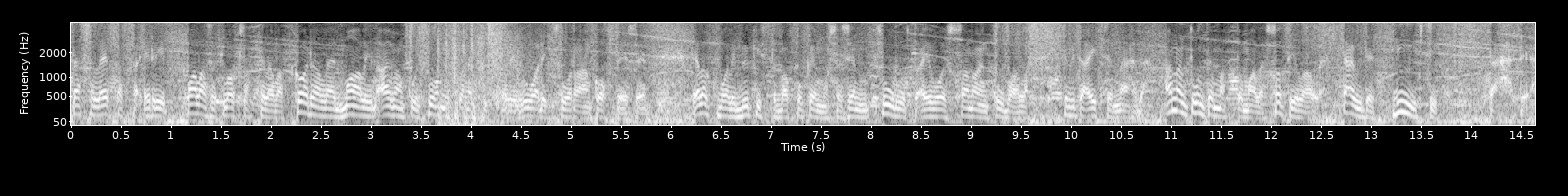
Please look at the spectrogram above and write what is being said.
Tässä leffassa eri palaset loksahtelevat kohdalleen maaliin aivan kuin Suomi konepistoli luodit suoraan kohteeseen. Elokuva oli mykistävä kokemus ja sen suuruutta ei voi sanoin kuvalla. Se pitää itse nähdä. Annan tuntemattomalle sotilaalle täydet viisi tähteä.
